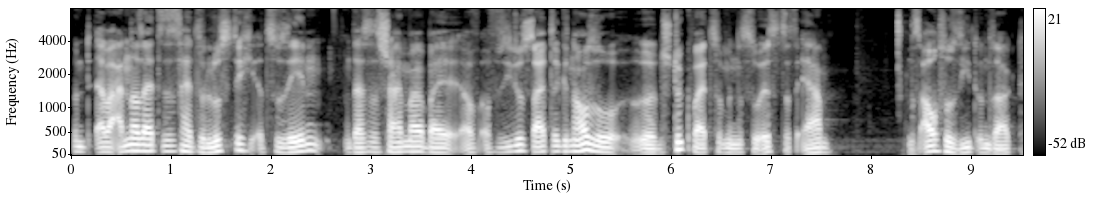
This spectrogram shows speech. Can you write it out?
und aber andererseits ist es halt so lustig äh, zu sehen, dass es scheinbar bei auf, auf Sidos Seite genauso oder ein Stück weit zumindest so ist, dass er das auch so sieht und sagt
